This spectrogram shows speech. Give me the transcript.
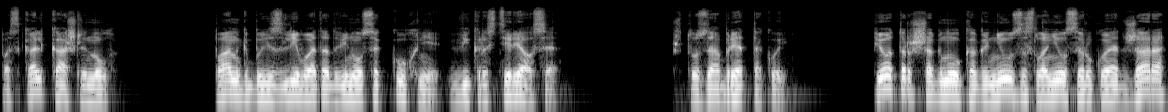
Паскаль кашлянул. Панк боязливо отодвинулся к кухне, Вик растерялся. «Что за обряд такой?» Петр шагнул к огню, заслонился рукой от жара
